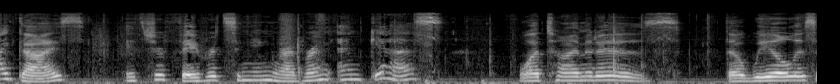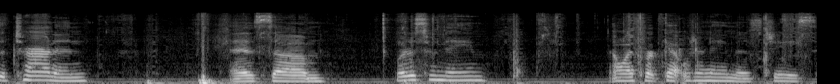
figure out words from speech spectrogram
Hi guys, it's your favorite singing reverend and guess what time it is. The wheel is a turning as um what is her name? Oh, I forget what her name is. Jeez.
